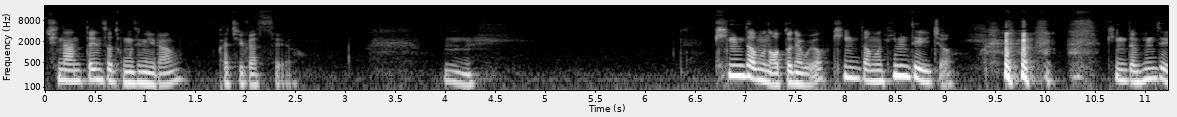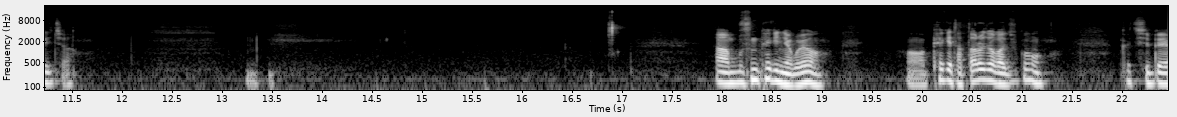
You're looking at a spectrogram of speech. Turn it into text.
친한 댄서 동생이랑 같이 갔어요. 음. 킹덤은 어떠냐고요? 킹덤은 힘들죠. 킹덤 힘들죠. 아 무슨 팩이냐고요? 어 팩이 다 떨어져가지고 그 집에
